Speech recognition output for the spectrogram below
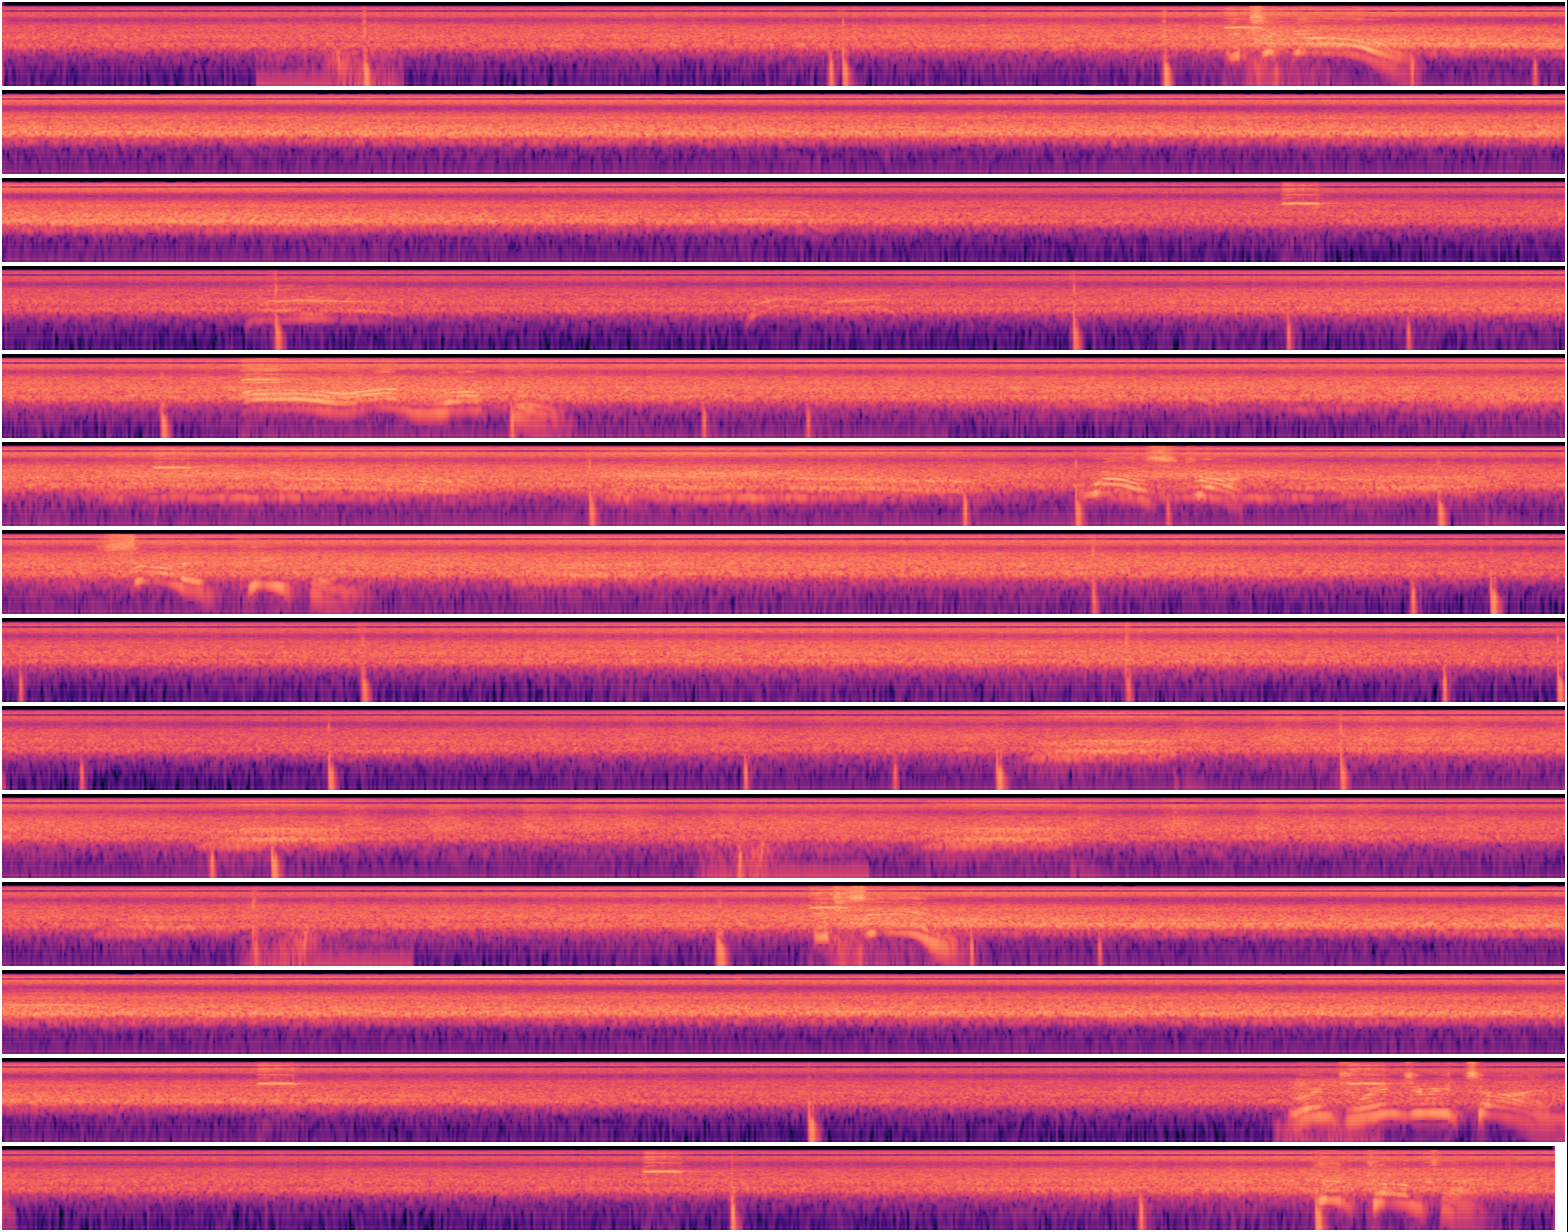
It's a goal! Well struck. Solid keeping. It's in! We're into injury time. Good contact.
